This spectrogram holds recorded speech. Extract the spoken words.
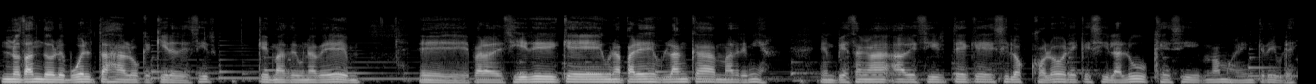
no dándole vueltas a lo que quiere decir. Que más de una vez, eh, para decir que una pared es blanca, madre mía, empiezan a, a decirte que si los colores, que si la luz, que si, vamos, es increíble.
